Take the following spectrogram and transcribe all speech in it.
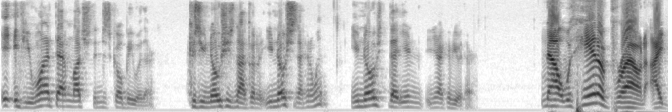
If you want it that much, then just go be with her because you know she's not gonna. You know she's not gonna win. You know that you're you're not gonna be with her. Now with Hannah Brown, I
